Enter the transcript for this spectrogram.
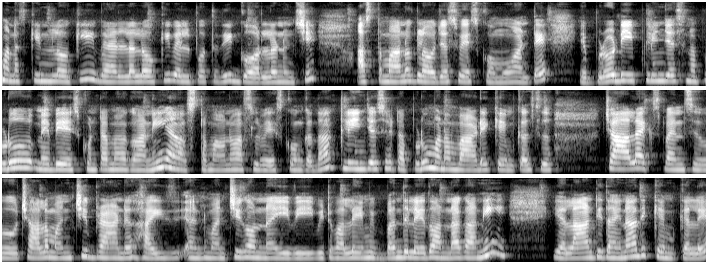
మన స్కిన్‌లోకి, వేళ్ళలోకి వెళ్ళిపోతుంది గోర్ల నుంచి. అస్తమానం గ్లౌజెస్ వేసుకోము. అంటే ఎప్పుడో డీప్ క్లీన్ చేసినప్పుడు మేబీ వేసుకుంటామో కానీ అస్తమానం అసలు వేసుకోం కదా! క్లీన్ చేసేటప్పుడు మనం వాడే కెమికల్స్ చాలా ఎక్స్‌పెన్సివ్. చాలా మంచి బ్రాండ్ హై అండ్ మంచిగా ఉన్నాయి ఇవి. వీటి వల్ల ఏమి ఇబ్బంది లేదు అన్నా కానీ ఎలాంటిదైనా అది కెమికలే.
